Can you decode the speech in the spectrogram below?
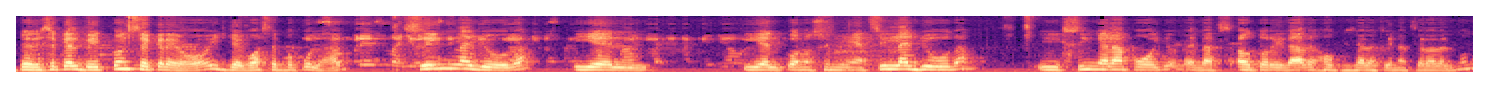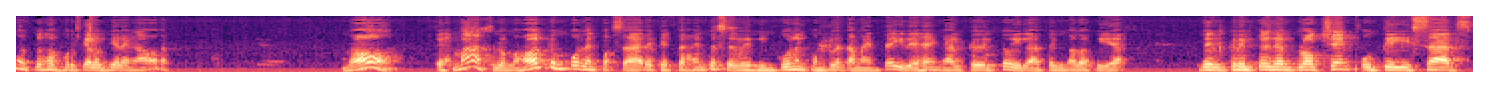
que dice que el Bitcoin se creó y llegó a ser popular sin la ayuda y el, y el conocimiento, sin la ayuda y sin el apoyo de las autoridades oficiales financieras del mundo. Entonces, ¿por qué lo quieren ahora? No, es más, lo mejor que pueden pasar es que esta gente se desvinculen completamente y dejen al cripto y la tecnología del cripto y del blockchain utilizarse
